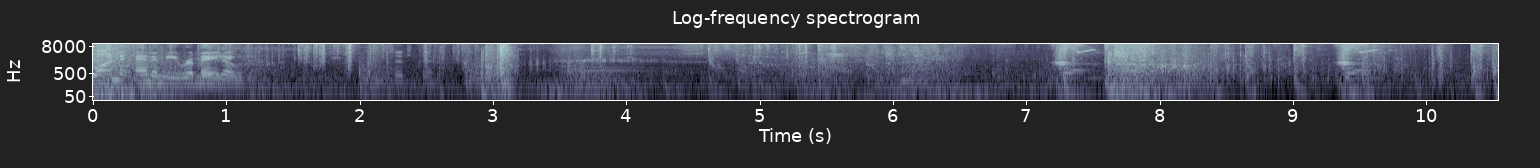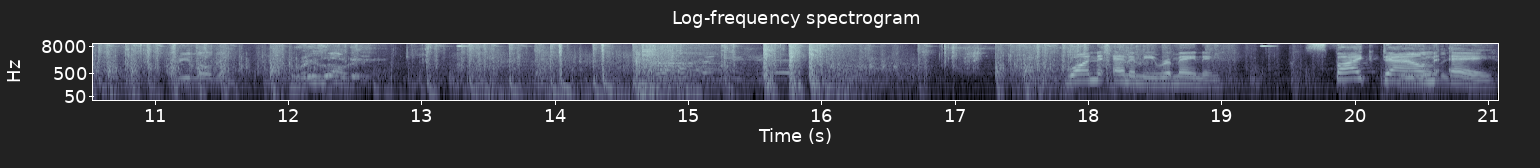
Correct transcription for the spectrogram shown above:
One enemy remaining. Reloading. Reloading. One enemy remaining. Spike down Reloading. A.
